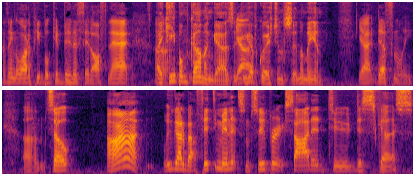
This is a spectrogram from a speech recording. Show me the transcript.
I think a lot of people could benefit off that. Hey, Uh, keep them coming, guys. If yeah. you have questions, send them in. Yeah, definitely. Um, so, all right, we've got about 50 minutes. I'm super excited to discuss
